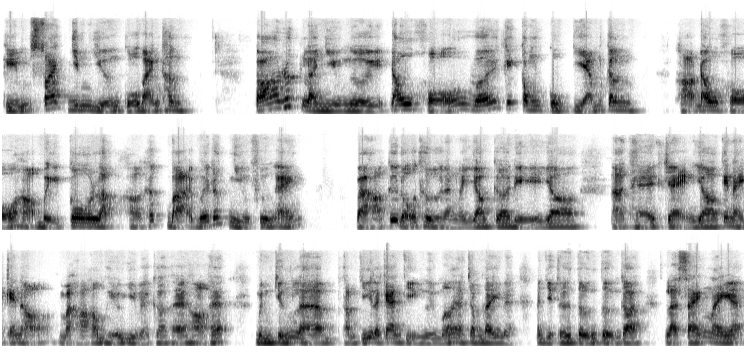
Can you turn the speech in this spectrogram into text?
kiểm soát dinh dưỡng của bản thân có rất là nhiều người đau khổ với cái công cuộc giảm cân. Họ đau khổ họ bị cô lập họ thất bại với rất nhiều phương án. Và họ cứ đổ thừa rằng là do cơ địa do à, thể trạng do cái này cái nọ mà họ không hiểu gì về cơ thể họ hết. Minh chứng là thậm chí là các anh chị người mới ở trong đây nè anh chị thử tưởng tượng coi là sáng nay á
